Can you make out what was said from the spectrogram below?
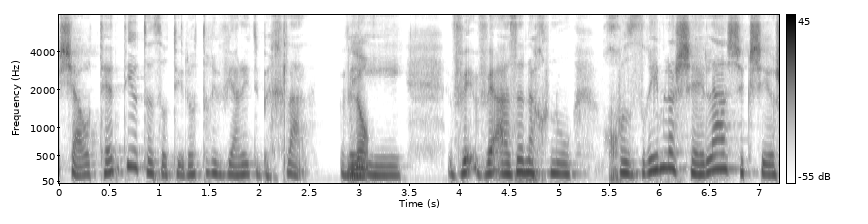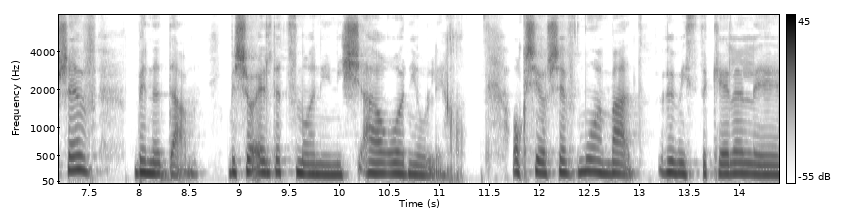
שהאותנטיות הזאת היא לא טריוויאלית בכלל. לא. והיא, ו, ואז אנחנו חוזרים לשאלה שכשיושב בן אדם ושואל את עצמו, אני נשאר או אני הולך, או כשיושב מועמד ומסתכל על אה,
